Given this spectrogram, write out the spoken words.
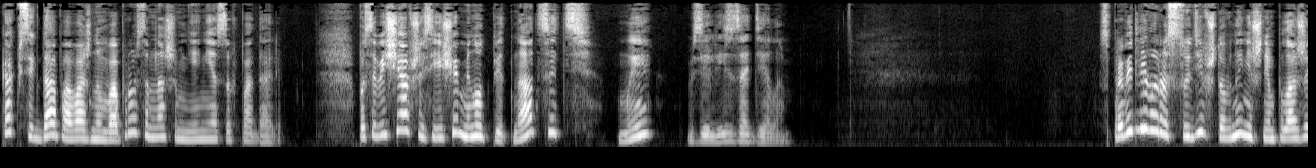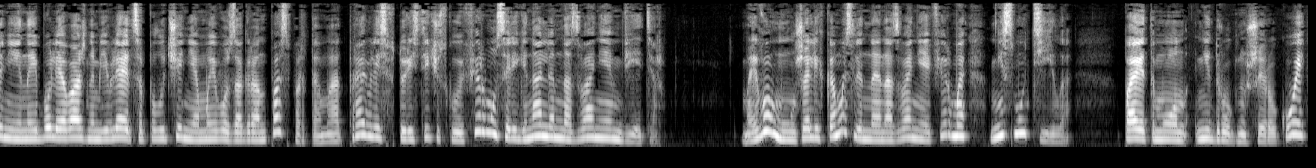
Как всегда, по важным вопросам наши мнения совпадали. Посовещавшись еще минут пятнадцать, мы взялись за дело. Справедливо рассудив, что в нынешнем положении наиболее важным является получение моего загранпаспорта, мы отправились в туристическую фирму с оригинальным названием «Ветер». Моего мужа легкомысленное название фирмы не смутило, поэтому он, не дрогнувшей рукой,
